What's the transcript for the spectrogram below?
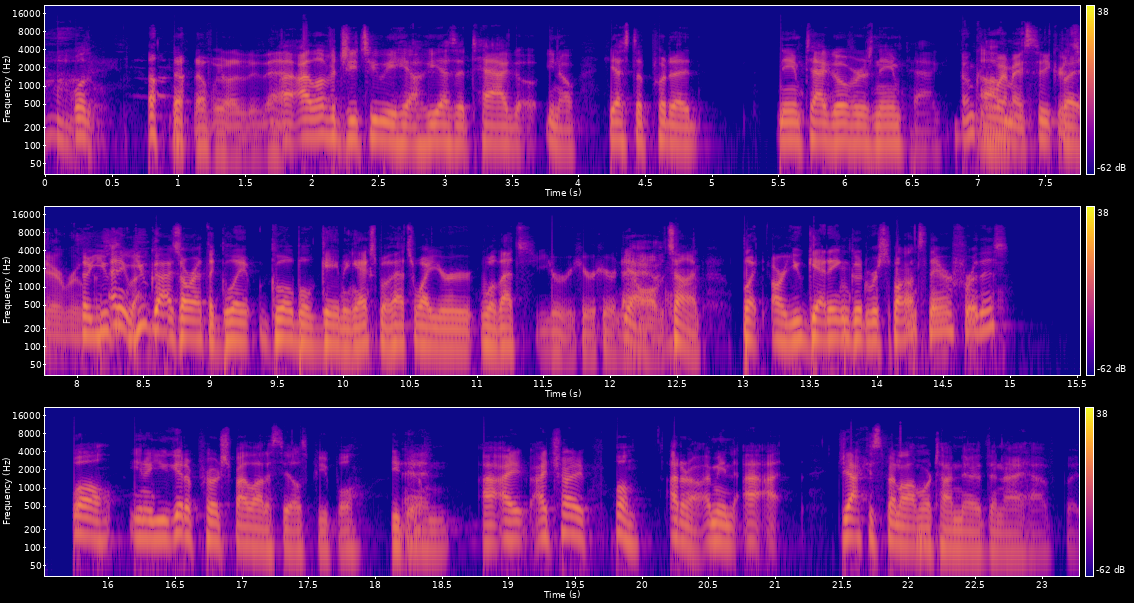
well, no, no, we don't do that. I, I love a G2E how he has a tag. You know, he has to put a name tag over his name tag. Don't give away um, my secrets but- here, So you Anyway. you guys are at the Gla- Global Gaming Expo. That's why you're well. That's you're you're here now Yeah, all yeah. the time. But are you getting good response there for this? Well, you know, you get approached by a lot of salespeople. You do. And I, I, I try. Well, I don't know. I mean, I, I, Jack has spent a lot more time there than I have, but.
